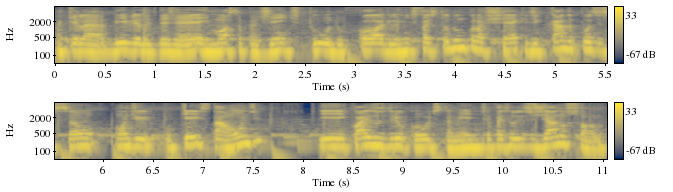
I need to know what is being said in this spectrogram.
aquela bíblia do DGR, mostra pra gente tudo, o código, a gente faz todo um cross-check de cada posição, onde o que está onde e quais os drill codes também. A gente já faz tudo isso já no solo.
